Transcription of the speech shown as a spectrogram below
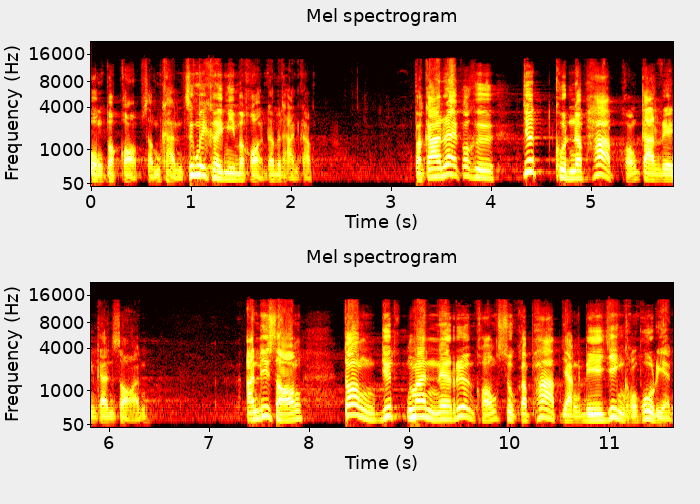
องค์ประกอบสำคัญ ซึ่งไม่เคยมีมาก่อนท่านประธานครับ ประการแรกก็คือ ยึดคุณภาพของการเรียนการสอน อันที่สองต้องยึดมั่นในเรื่องของสุขภาพอย่างดียิ่งของผู้เรียน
